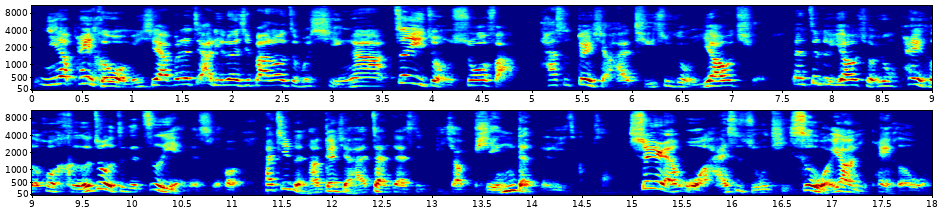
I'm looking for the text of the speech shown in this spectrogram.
你要配合我们一下，不然家里乱七八糟怎么行啊？”这一种说法，他是对小孩提出这种要求，但这个要求用配合或合作这个字眼的时候，他基本上跟小孩站在是比较平等的立场上。虽然我还是主体，是我要你配合我，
